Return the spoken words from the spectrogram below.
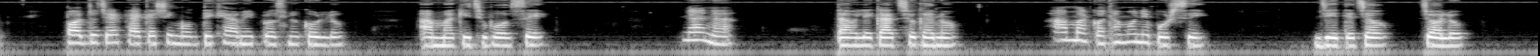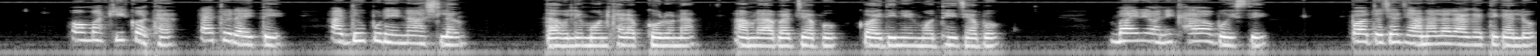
পদ্মজার ফ্যাকাশে মুখ দেখে আমির প্রশ্ন করল, আম্মা কিছু বলছে? না না। তাহলে কাঁদছ কেন? আমার কথা মনে পড়ছে। যেতে চাও, চলো। ও মা কি কথা? এত রাইতে। আর দুপুরে না আসলাম। তাহলে মন খারাপ করো না, আমরা আবার যাব, কয়দিনের মধ্যেই যাব। বাইরে অনেক হাওয়া বইছে। পদ্মজা জানালা লাগাতে গেল,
